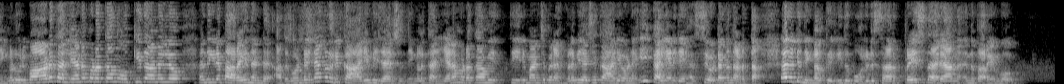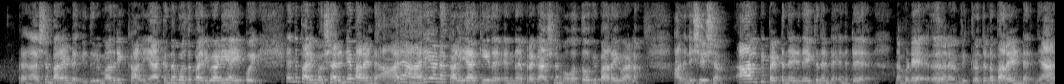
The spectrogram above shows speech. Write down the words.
നിങ്ങൾ ഒരുപാട് കല്യാണം മുടക്കാൻ നോക്കിയതാണല്ലോ എന്നിങ്ങനെ പറയുന്നുണ്ട്. അതുകൊണ്ട് ഞങ്ങൾ ഒരു കാര്യം വിചാരിച്ചു. നിങ്ങൾ കല്യാണം മുടക്കാൻ തീരുമാനിച്ചപ്പോൾ ഞങ്ങൾ വിചാരിച്ച കാര്യമാണ് ഈ കല്യാണം രഹസ്യമായിട്ട് അങ്ങ് നടത്താം. എന്നിട്ട് നിങ്ങൾക്ക് ഇതുപോലൊരു സർപ്രൈസ് തരാന്ന് എന്ന് പറയുമ്പോൾ പ്രകാശം പറയണ്ട് ഇതൊരുമാതിരി കളിയാക്കുന്ന പോലത്തെ പരിപാടിയായിപ്പോയി. എന്ന് പറയുമ്പോൾ ശരണ്യ പറയണ്ട് ആരാരെയാണ് കളിയാക്കിയത്? എന്ന് പ്രകാശനെ മുഖത്ത് നോക്കി പറയുവാണ്. അതിനുശേഷം ആൽബി പെട്ടെന്ന് എഴുന്നേക്കുന്നുണ്ട്. എന്നിട്ട് നമ്മുടെ വിക്രത്തോട് പറയുന്നുണ്ട് ഞാൻ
